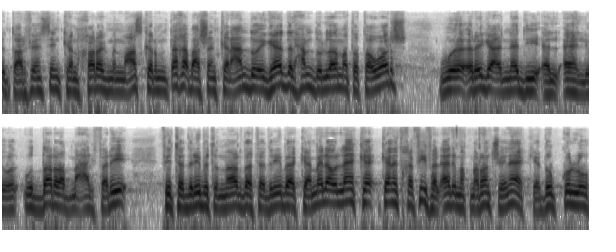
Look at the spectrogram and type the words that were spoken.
أنتوا عارفين حسين كان خرج من معسكر المنتخب عشان كان عنده إجهاد الحمد لله ما تطورش ورجع النادي الأهلي واتدرب مع الفريق في تدريبة النهارده تدريبة كاملة ولا كانت خفيفة الأهلي ما اتمرنش هناك يا دوب كله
